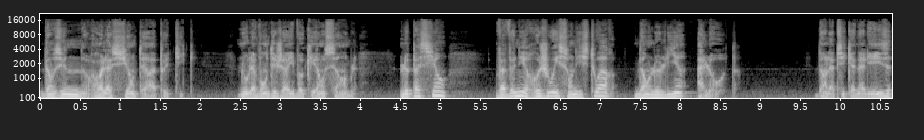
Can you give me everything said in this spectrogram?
dans une relation thérapeutique, nous l'avons déjà évoqué ensemble, le patient va venir rejouer son histoire dans le lien à l'autre. Dans la psychanalyse,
